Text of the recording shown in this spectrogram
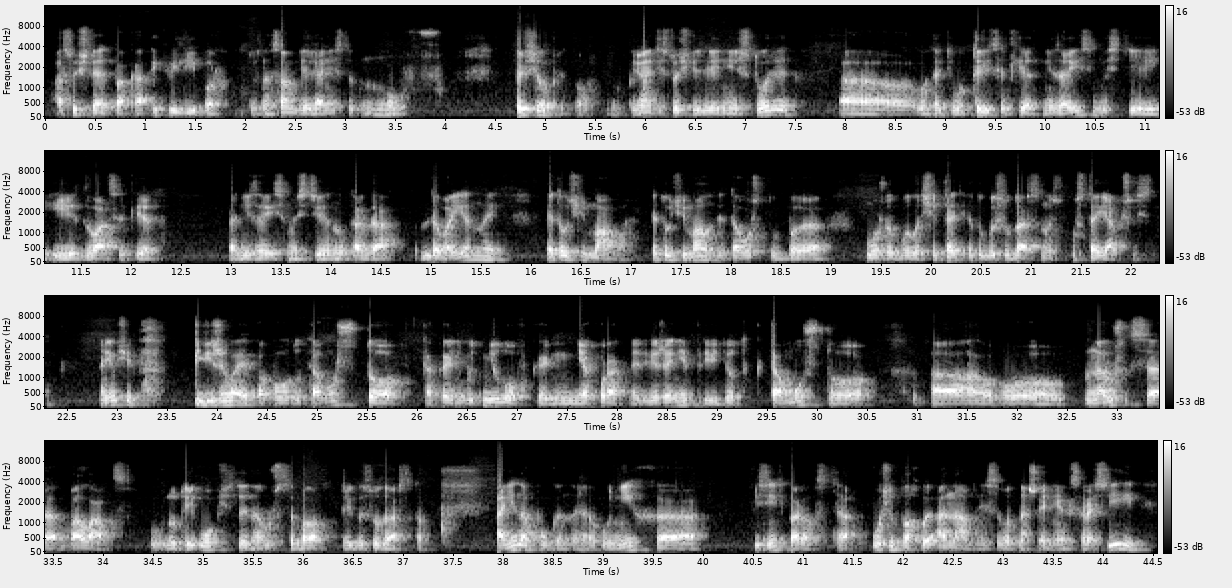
осуществляют пока эквилибр. То есть на самом деле они ну, при всем при том, понимаете, с точки зрения истории, а, вот эти вот 30 лет независимости и 20 лет независимости, ну тогда довоенной, это очень мало. Это очень мало для того, чтобы можно было считать эту государственность устоявшейся. Они очень переживает по поводу того, что какое-нибудь неловкое, неаккуратное движение приведет к тому, что э, нарушится баланс внутри общества и нарушится баланс внутри государства. Они напуганы, у них, э, извините, пожалуйста, очень плохой анамнез в отношениях с Россией.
